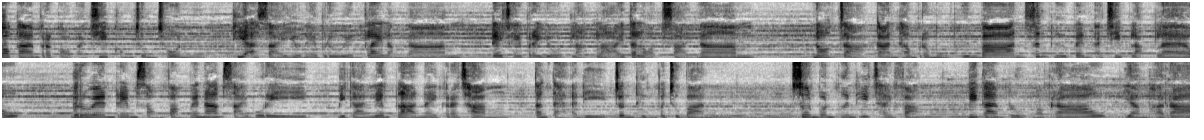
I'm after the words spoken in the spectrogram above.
ต่อการประกอบอาชีพของชุมชน ที่อาศัยอยู่ในบริเวณใกล้ลำน้ำได้ใช้ประโยชน์หลากหลายตลอดสายน้ำนอกจากการทำประมงพื้นบ้าน ซึ่งถือเป็นอาชีพหลักแล้ว บริเวณริมสองฝั่งแม่น้ำสายบุรี มีการเลี้ยงปลาในกระชัง ตั้งแต่อดีตจนถึงปัจจุบัน ส่วนบนพื้นที่ชายฝั่ง มีการปลูกมะพร้าว ยางพารา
